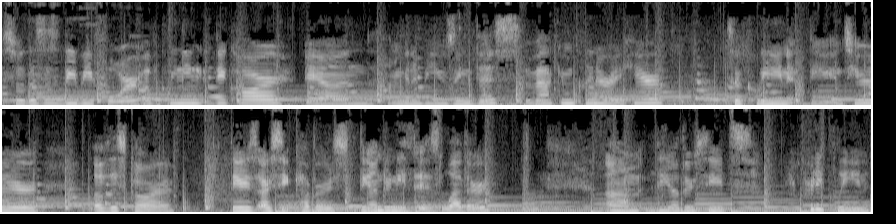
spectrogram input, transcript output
So this is the before of cleaning the car and I'm gonna be using this vacuum cleaner right here to clean the interior of this car. These are seat covers. The underneath is leather. Um, the other seats are pretty clean.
